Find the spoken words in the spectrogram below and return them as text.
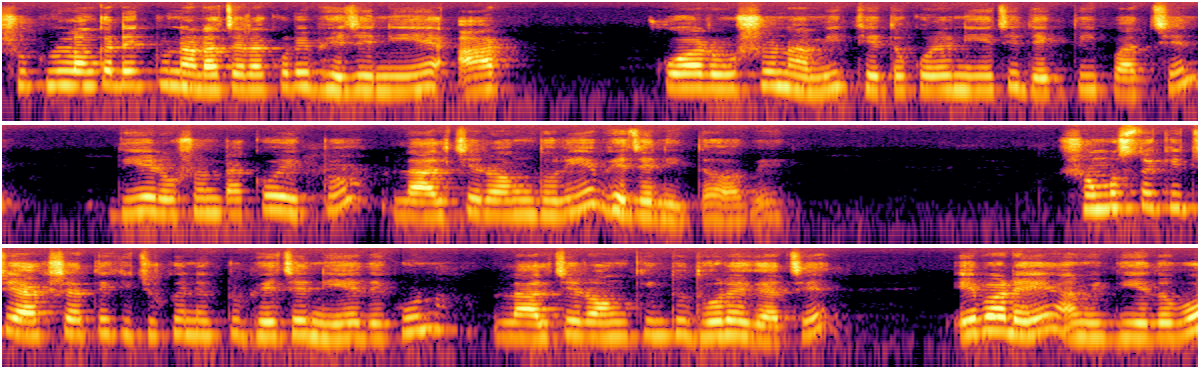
শুকনো লঙ্কাটা একটু নাড়াচাড়া করে ভেজে নিয়ে আট কোয়া রসুন আমি থেতো করে নিয়েছি, দেখতেই পাচ্ছেন। দিয়ে রসুনটাকেও একটু লালচে রং ধরিয়ে ভেজে নিতে হবে। সমস্ত কিছু একসাথে কিছুক্ষণ একটু ভেজে নিয়ে দেখুন, লালচে রং কিন্তু ধরে গেছে। এবারে আমি দিয়ে দেবো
